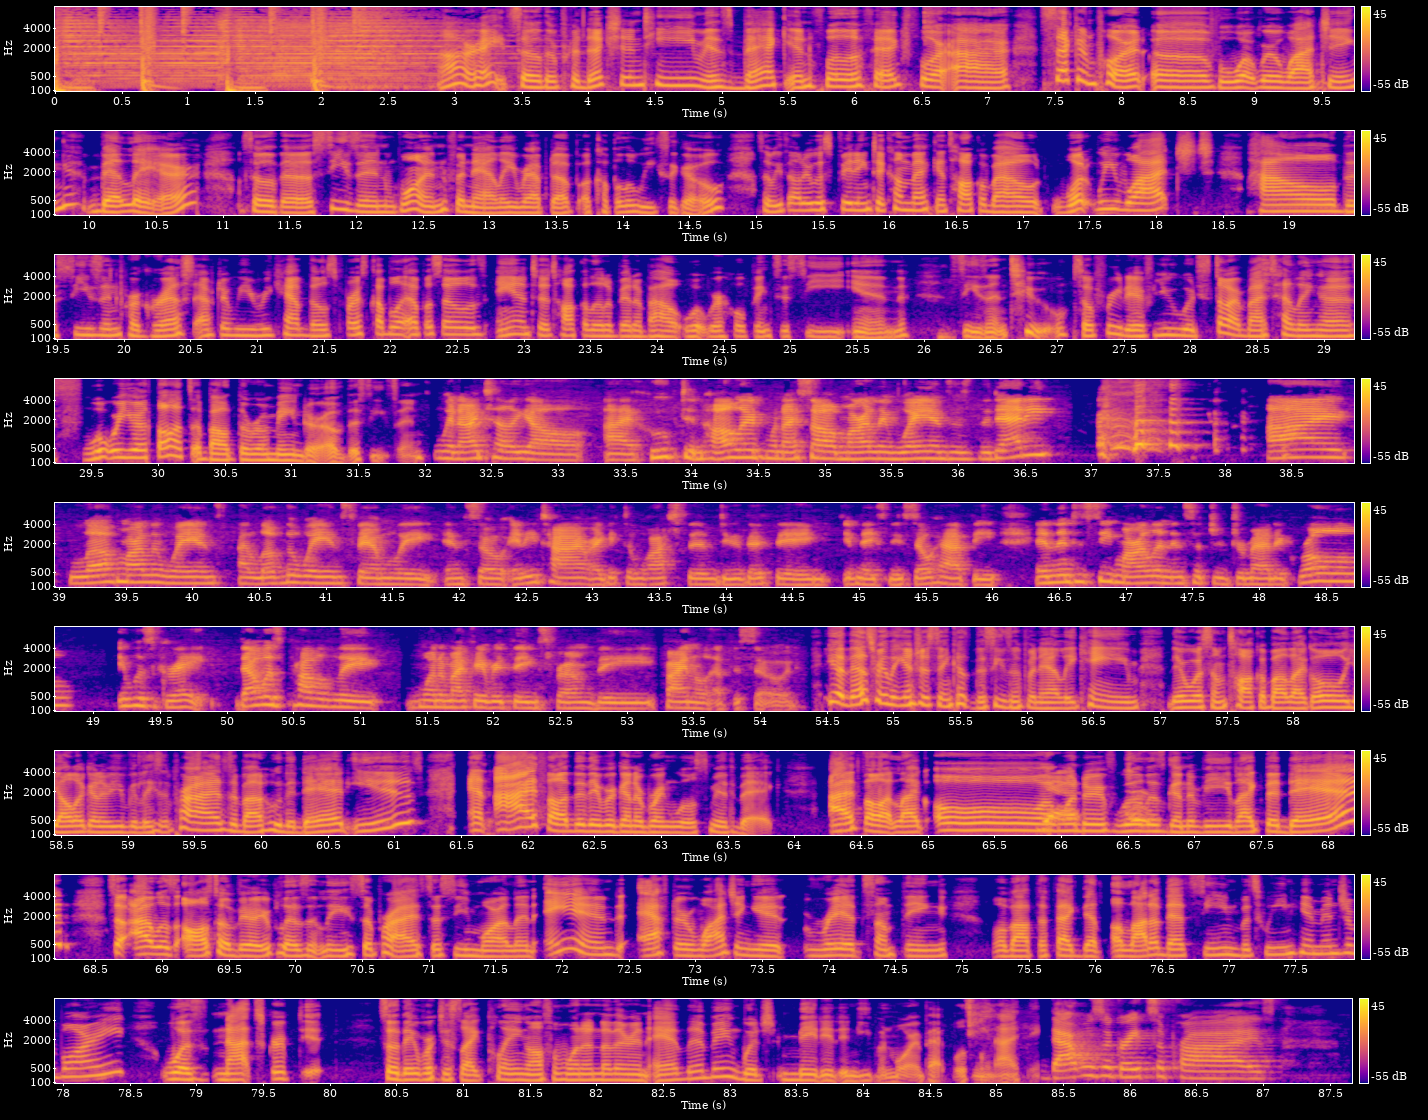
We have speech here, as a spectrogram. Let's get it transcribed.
All right, so the production team is back in full effect for our second part of what we're watching, Bel Air. So the season one finale wrapped up a couple of weeks ago. So we thought it was fitting to come back and talk about what we watched, how the season progressed after we recapped those first couple of episodes, and to talk a little bit about what we're hoping to see in season two. So, Frida, if you would start by telling us what were your thoughts about the remainder of the season? When I tell you y'all, I hooped and hollered when I saw Marlon Wayans as the daddy. I love Marlon Wayans. I love the Wayans family. And so anytime I get to watch them do their thing, it makes me so happy. And then to see Marlon in such a dramatic role, it was great. That was probably one of my favorite things from the final episode. Yeah, that's really interesting because the season finale came. There was some talk about, like, oh, y'all are going to be really surprised about who the dad is. And I thought that they were going to bring Will Smith back. I thought like, oh. I wonder if Will is going to be like the dad. So I was also very pleasantly surprised to see Marlon. And after watching it, read something about the fact that a lot of that scene between him and Jabari was not scripted. So they were just like playing off of one another and ad libbing, which made it an even more impactful scene, I think. That was a great surprise.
